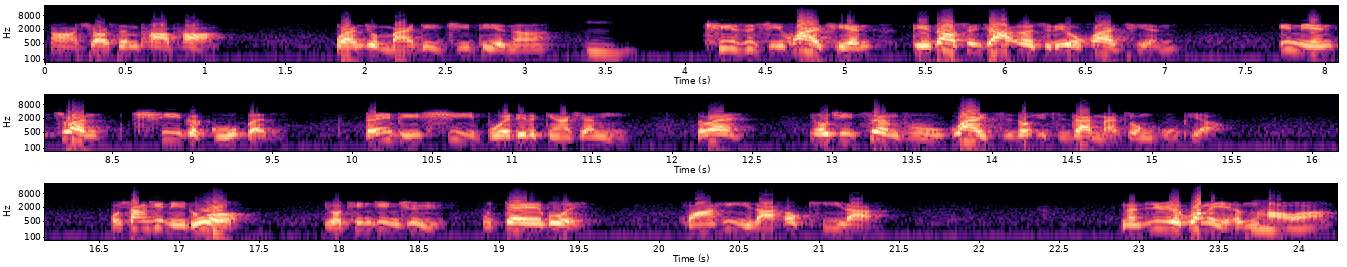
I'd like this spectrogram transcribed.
啊，小生怕怕，不然就买利基电呢。嗯，七十几块钱跌到剩下二十六块钱，一年赚七个股本，等于比细不会跌的惊虾米，对不对？尤其政府外资都一直在买中股票，我相信你如果。有听进去，有跌买，欢喜啦，福气啦。那日月光也很好啊，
